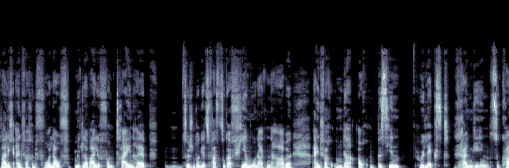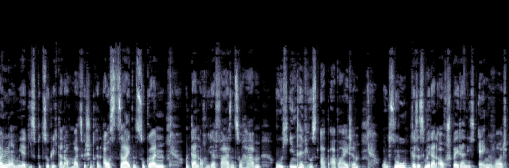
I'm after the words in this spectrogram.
weil ich einfach einen Vorlauf mittlerweile von dreieinhalb, zwischendrin jetzt fast sogar vier Monaten habe, einfach um da auch ein bisschen relaxed rangehen zu können und mir diesbezüglich dann auch mal zwischendrin Auszeiten zu gönnen und dann auch wieder Phasen zu haben, wo ich Interviews abarbeite. Und so, dass es mir dann auch später nicht eng wird.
